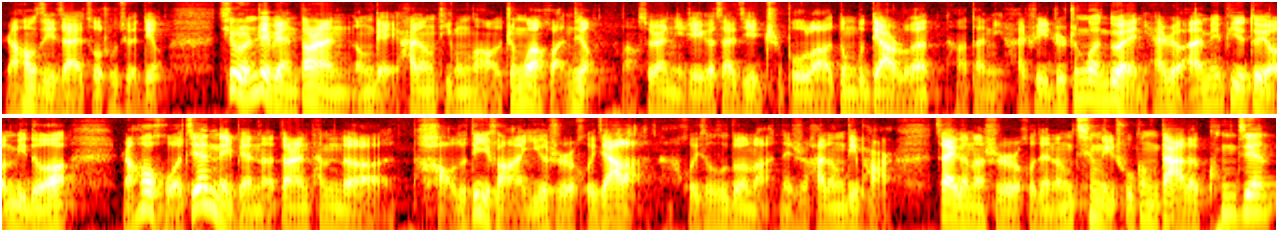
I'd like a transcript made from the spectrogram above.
然后自己再做出决定。七六人这边当然能给哈登提供更好的争冠环境啊，虽然你这个赛季止步了东部第二轮啊，但你还是一支争冠队，你还是有 MVP 队友恩比德。然后火箭那边呢，当然他们的好的地方啊，一个是回家了，回休斯敦了，那是哈登地盘儿；再一个呢是火箭能清理出更大的空间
